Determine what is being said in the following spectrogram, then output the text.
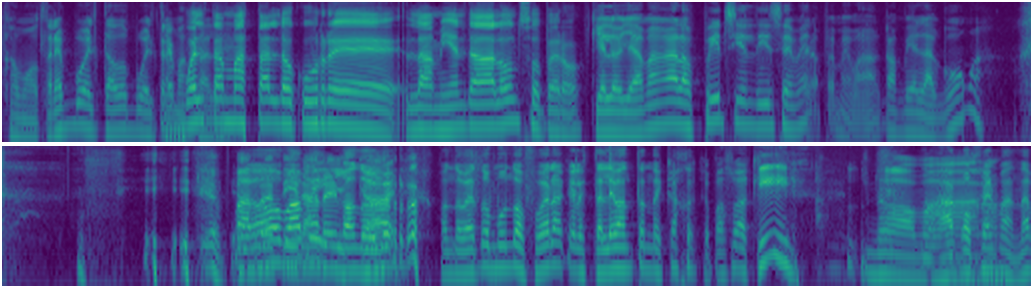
Como tres vueltas, dos vueltas Tres más vueltas tarde. más tarde ocurre la mierda de Alonso, pero Que lo llaman a los pits y él dice, mira, pues me van a cambiar las gomas. es para No, retirar papi, el cuando ve- carro. Cuando ve todo el mundo afuera que le está levantando el cajo, ¿qué pasó aquí? No, No vas a coger mano, más nada,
